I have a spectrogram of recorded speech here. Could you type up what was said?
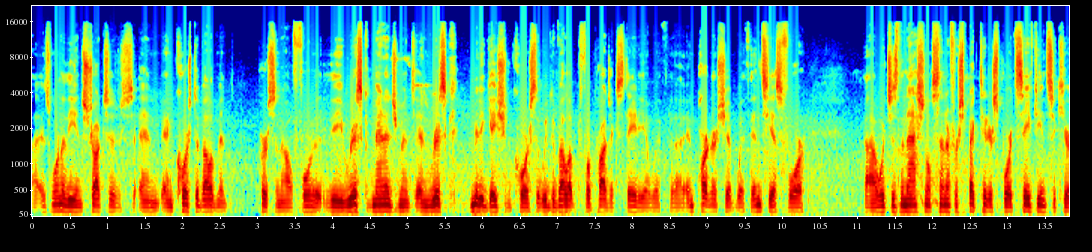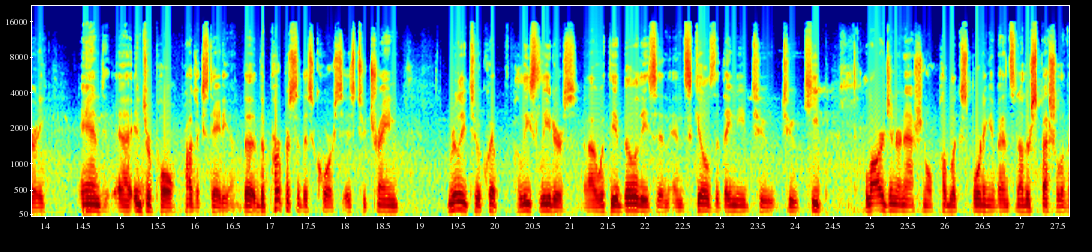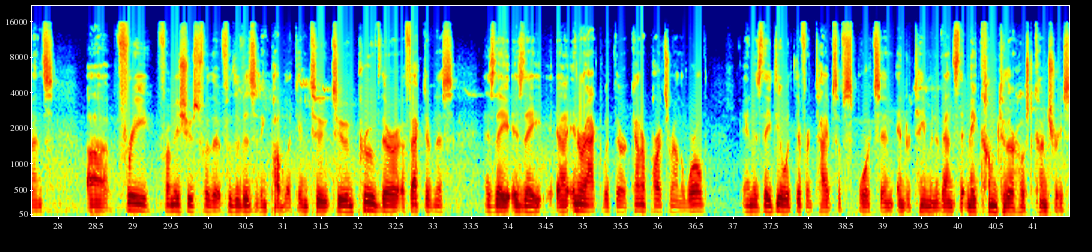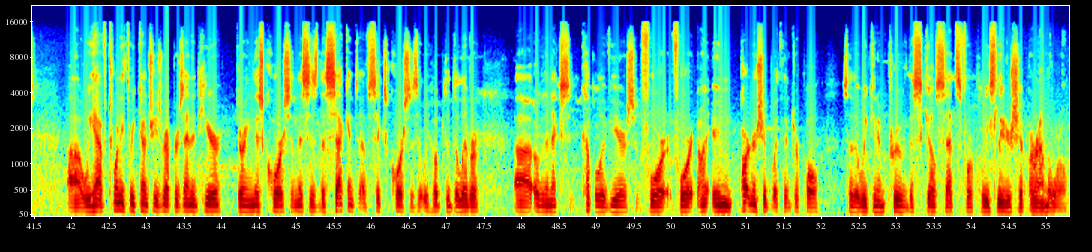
uh, as one of the instructors and, and course development personnel for the risk management and risk mitigation course that we developed for Project Stadia with, uh, in partnership with NCS4, uh, which is the National Center for Spectator Sports Safety and Security, and uh, Interpol Project Stadia. The, the purpose of this course is to train, really to equip police leaders uh, with the abilities and, and skills that they need to, to keep large international public sporting events and other special events uh, free from issues for the for the visiting public and to to improve their effectiveness as they as they uh, interact with their counterparts around the world and as they deal with different types of sports and entertainment events that may come to their host countries. Uh, we have 23 countries represented here during this course, and this is the second of six courses that we hope to deliver uh, over the next couple of years for, for uh, in partnership with Interpol so that we can improve the skill sets for police leadership around the world.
